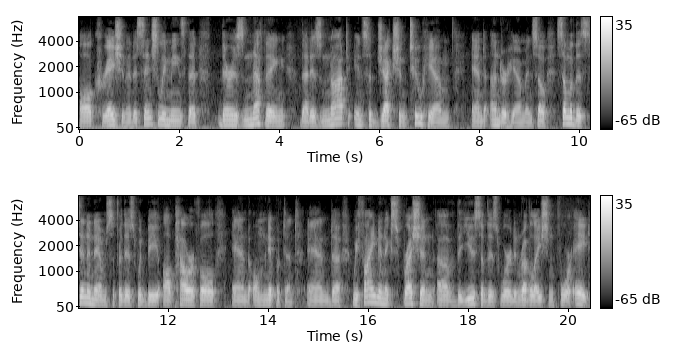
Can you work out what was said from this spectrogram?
all creation. It essentially means that there is nothing that is not in subjection to him and under him. And so some of the synonyms for this would be all powerful and omnipotent. And uh, we find an expression of the use of this word in Revelation 4 8,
